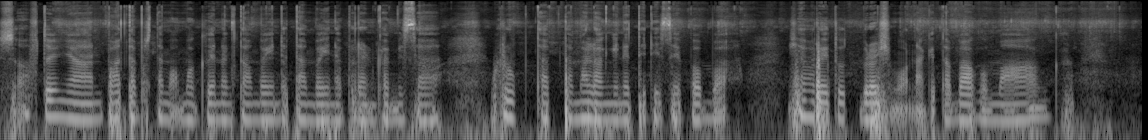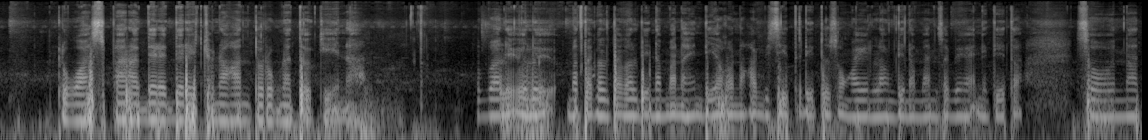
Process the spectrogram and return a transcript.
So after nyan, pagkatapos na umaga, nagtambay na tambay na pa kami sa rooftop. Tamalangin na tidi sa baba. Siyempre, toothbrush muna kita bago mag luwas para dire-diretso na kanturog na tagina. Bali, uli, matagal-tagal din naman na hindi ako nakabisita dito. So, ngayon lang din naman sabi nga ni tita. So, na,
